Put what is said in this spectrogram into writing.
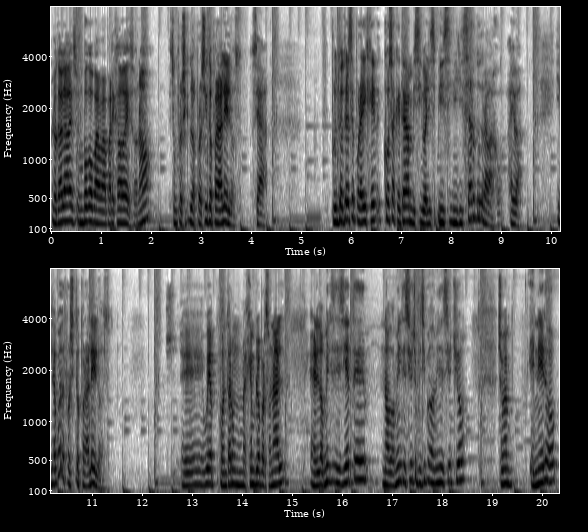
Lo que hablaba es un poco aparejado de eso, ¿no? Es un proyecto, los proyectos paralelos. O sea, punto 13, por ahí cosas que te hagan visibilizar tu trabajo. Ahí va. Y la 4 es proyectos paralelos. Eh, voy a contar un ejemplo personal. En el 2017, no, 2018, principio de 2018, yo en enero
